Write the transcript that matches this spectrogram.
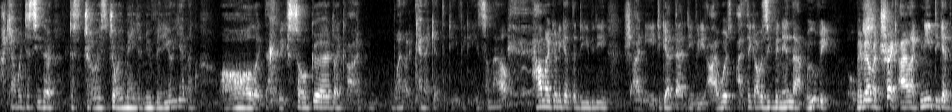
I can't wait to see their does Joey's Joey made a new video yet? Like oh like that would be so good. Like I when can I get the DVD somehow? How am I going to get the DVD? I need to get that DVD. I was I think I was even in that movie. Maybe I'm a trick. I like need to get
